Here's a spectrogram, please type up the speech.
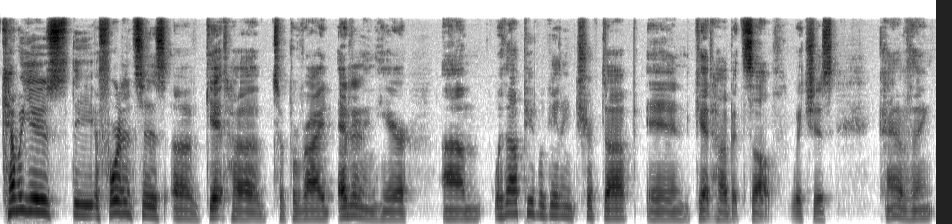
can we use the affordances of GitHub to provide editing here um, without people getting tripped up in GitHub itself, which is kind of thing.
